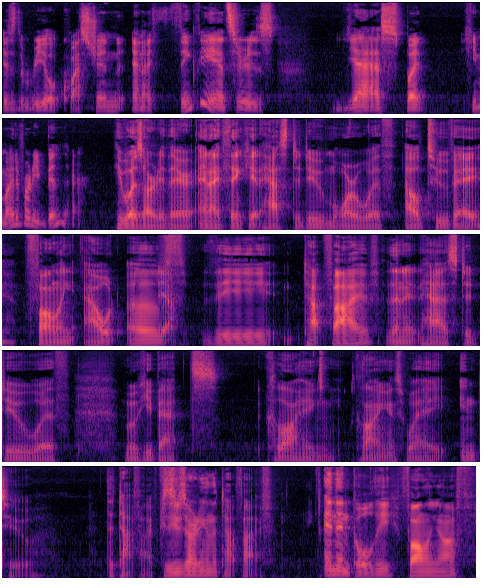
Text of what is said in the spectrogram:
is the real question. And I think the answer is yes, but he might have already been there. He was already there, and I think it has to do more with Altuve falling out of Yeah. the top five than it has to do with Mookie Betts clawing clawing his way into the top five because he was already in the top five, and then Goldie falling off.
